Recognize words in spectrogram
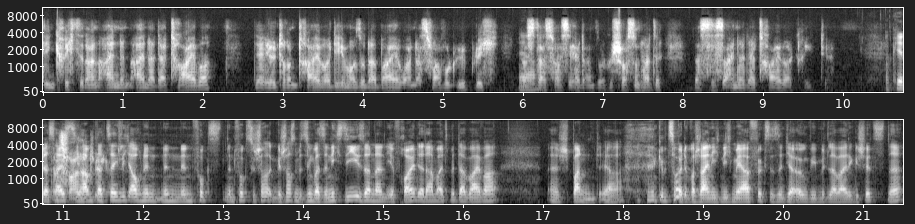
den kriegte dann einen, einer der Treiber, der älteren Treiber, die immer so dabei waren. Das war wohl üblich, dass ja. das, was er dann so geschossen hatte, dass das einer der Treiber kriegte. Okay, das, das heißt, Sie haben tatsächlich auch einen, einen, einen, Fuchs, einen Fuchs geschossen, beziehungsweise nicht Sie, sondern Ihr Freund, der damals mit dabei war. Äh, spannend, ja. Gibt es heute wahrscheinlich nicht mehr. Füchse sind ja irgendwie mittlerweile geschützt, ne?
